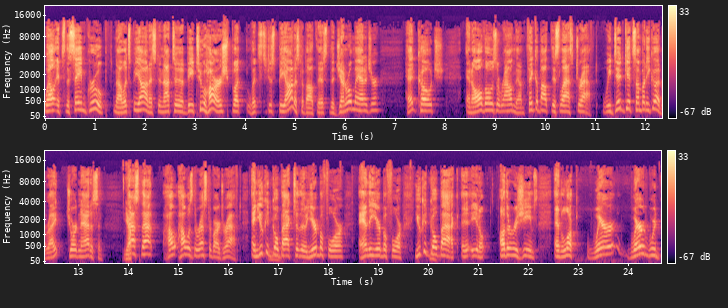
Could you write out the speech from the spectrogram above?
Well, it's the same group. Now, let's be honest, and not to be too harsh, but let's just be honest about this. The general manager, head coach, and all those around them. Think about this last draft. We did get somebody good, right? Jordan Addison. Yep. Past that, how, how was the rest of our draft? And you could go back to the year before and the year before. You could go back, uh, you know, other regimes and look where where would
